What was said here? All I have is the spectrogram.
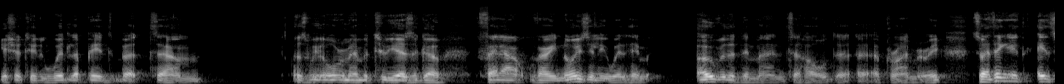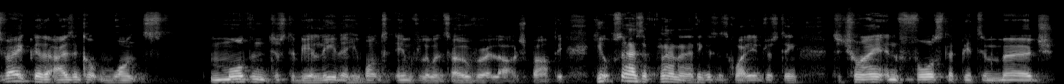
Yesh Atid with Lapid, but um, as we all remember, two years ago, fell out very noisily with him over the demand to hold a, a primary. So I think it, it's very clear that Eisenkot wants more than just to be a leader, he wants influence over a large party. He also has a plan, and I think this is quite interesting, to try and force Lapid to merge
